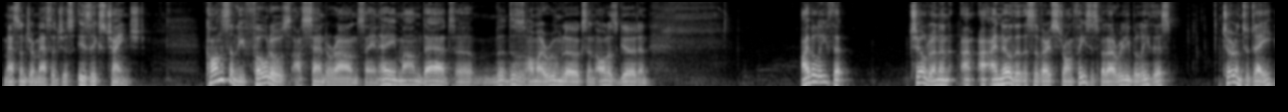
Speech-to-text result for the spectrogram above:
messenger messages is exchanged. Constantly, photos are sent around saying, "Hey, mom, dad, uh, this is how my room looks, and all is good." And I believe that children, and I, I know that this is a very strong thesis, but I really believe this. Children today,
